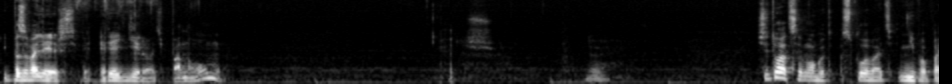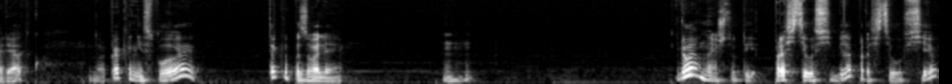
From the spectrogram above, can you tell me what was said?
И позволяешь себе реагировать по-новому. Хорошо. Да. Ситуации могут всплывать не по порядку. Да, как они всплывают, так и позволяем. Угу. Главное, что ты простил себя, простил всех,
